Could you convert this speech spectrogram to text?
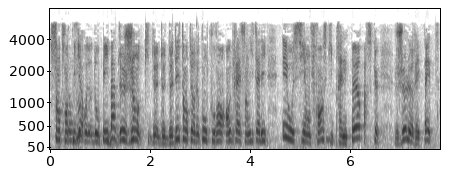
130 Donc vous- milliards aux, aux Pays-Bas, de gens, qui, de, de- de détenteurs de comptes courants en Grèce, en Italie et aussi en France qui prennent peur parce que, je le répète,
